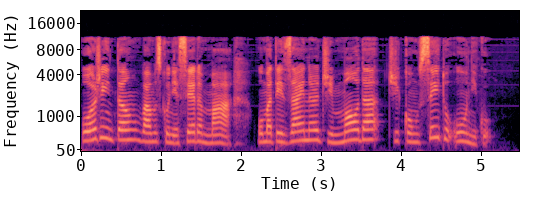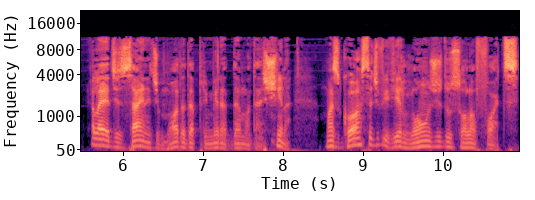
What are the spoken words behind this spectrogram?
Hoje, então, vamos conhecer Ma, uma designer de moda de conceito único. Ela é designer de moda da primeira-dama da China, mas gosta de viver longe dos holofotes.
